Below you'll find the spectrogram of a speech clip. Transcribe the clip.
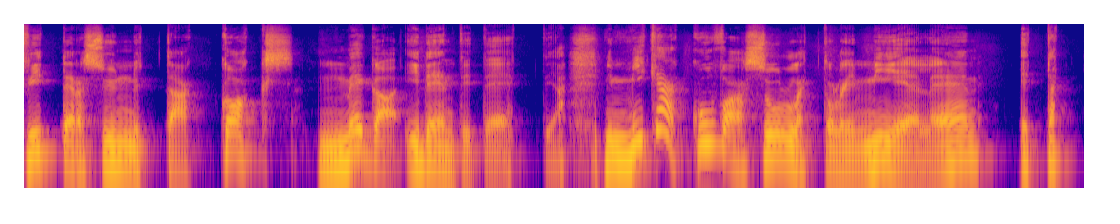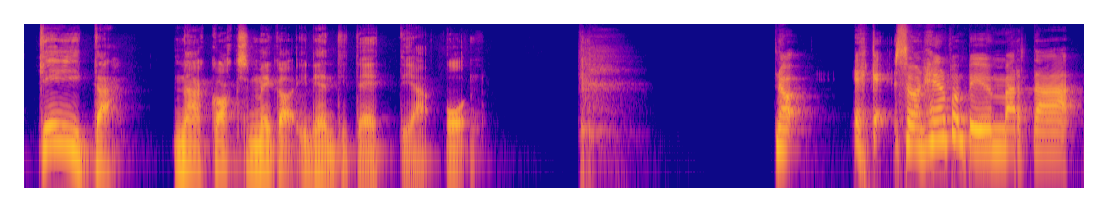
Twitter synnyttää kaksi mega-identiteettiä, niin mikä kuva sulle tuli mieleen, että keitä nämä kaksi mega-identiteettiä on? No ehkä se on helpompi ymmärtää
